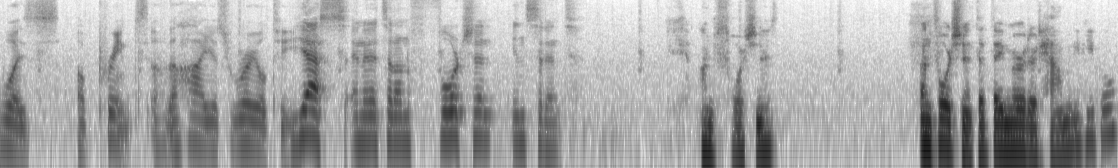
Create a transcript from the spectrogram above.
was a prince of the highest royalty. Yes, and it's an unfortunate incident. Unfortunate. Unfortunate that they murdered how many people?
